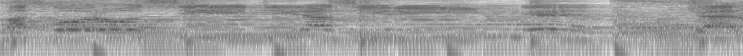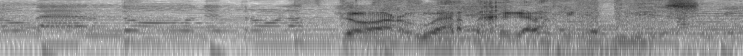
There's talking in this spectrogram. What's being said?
Vasco Rossi tira siringhe, c'è Roberto dentro la sfida. Toro, guarda che grafica bellissima.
